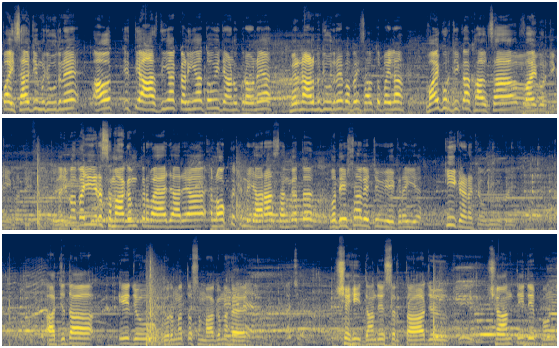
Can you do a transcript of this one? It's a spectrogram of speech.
ਭਾਈ ਸਾਹਿਬ ਜੀ ਮੌਜੂਦ ਨੇ। ਆਓ, ਇਤਿਹਾਸ ਦੀਆਂ ਕਲੀਆਂ ਤੋਂ ਵੀ ਜਾਣੂ ਕਰਾਉਨੇ ਆ ਮੇਰੇ ਨਾਲ ਮੌਜੂਦ ਨੇ ਬਾਬਾ ਜੀ ਸਭ ਤੋਂ ਪਹਿਲਾਂ ਵਾਹਿਗੁਰੂ ਜੀ ਕਾ ਖਾਲਸਾ, ਵਾਹਿਗੁਰੂ ਜੀ ਕੀ ਫਤਿਹ। ਹਾਂਜੀ ਬਾਬਾ ਜੀ, ਜਿਹੜਾ ਸਮਾਗਮ ਕਰਵਾਇਆ ਜਾ ਰਿਹਾ, ਅਲੌਕਿਕ ਨਜ਼ਾਰਾ ਸੰਗਤ ਵਿਦੇਸ਼ਾਂ ਵਿੱਚ ਵੀ ਵੇਖ ਰਹੀ ਹੈ। ਕੀ ਕਹਿਣਾ ਚਾਹੋਗੇ ਬਾਬਾ ਜੀ? ਅੱਜ ਦਾ ਇਹ ਜੋ ਗੁਰਮਤਿ ਸਮਾਗਮ ਹੈ, ਸ਼ਹੀਦਾਂ ਦੇ ਸਰਤਾਜ, ਸ਼ਾਂਤੀ ਦੇ ਪੁੰਜ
